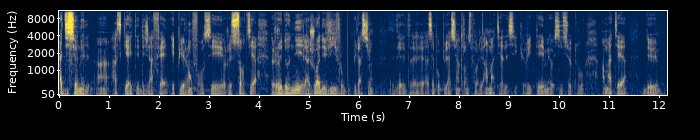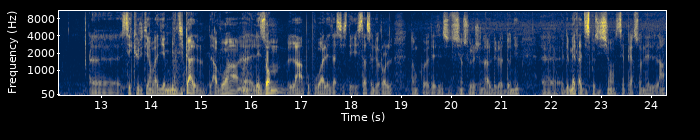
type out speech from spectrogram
additionnels hein, à ce qui a été déjà fait et puis renforcer, ressortir, redonner la joie de vivre aux populations à ces populations transformées en matière de sécurité, mais aussi surtout en matière de euh, sécurité, on va dire, médicale, d'avoir euh, les hommes là pour pouvoir les assister. Et ça, c'est le rôle donc, euh, des institutions sous-régionales de leur donner, de mettre à disposition ces personnels-là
